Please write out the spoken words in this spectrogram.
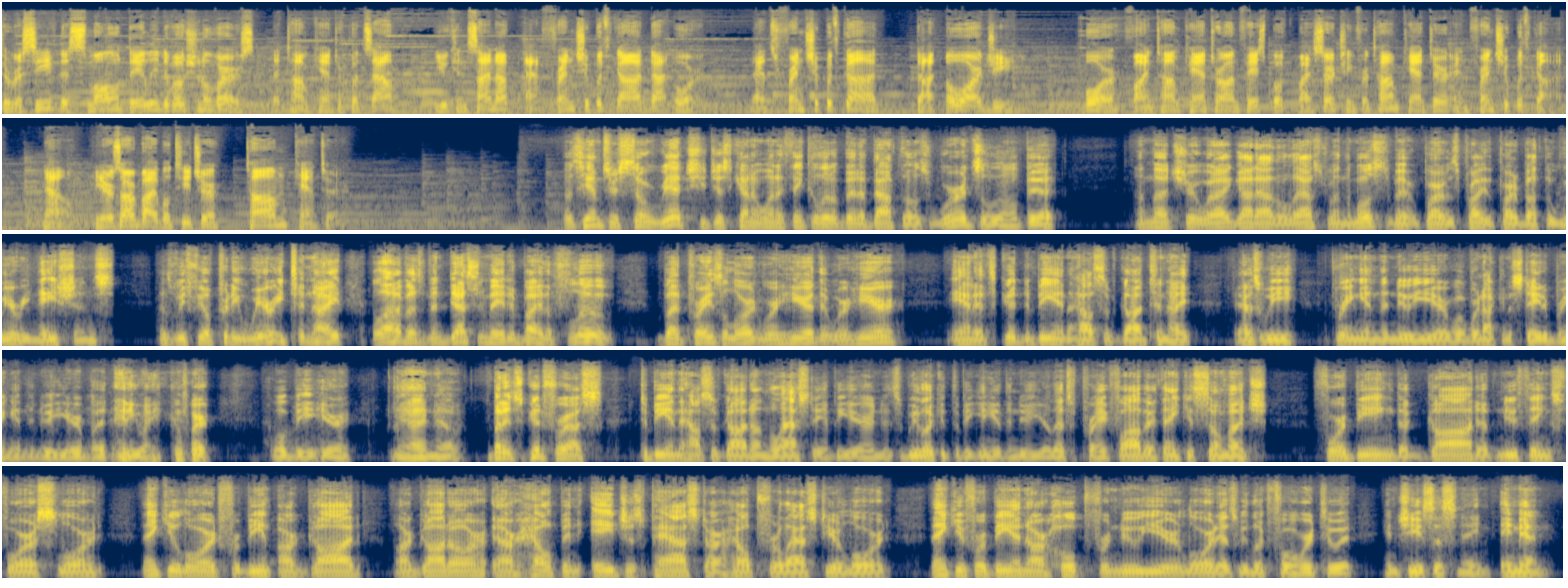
To receive this small daily devotional verse that Tom Cantor puts out, you can sign up at friendshipwithgod.org. That's friendshipwithgod.org. Or find Tom Cantor on Facebook by searching for Tom Cantor and Friendship with God. Now, here's our Bible teacher, Tom Cantor. Those hymns are so rich, you just kind of want to think a little bit about those words a little bit. I'm not sure what I got out of the last one. The most part was probably the part about the weary nations, as we feel pretty weary tonight. A lot of us have been decimated by the flu, but praise the Lord, we're here, that we're here, and it's good to be in the house of God tonight as we bring in the new year. Well, we're not going to stay to bring in the new year, but anyway, we're, we'll be here. Yeah, I know. But it's good for us to be in the house of God on the last day of the year. And as we look at the beginning of the new year, let's pray. Father, thank you so much for being the God of new things for us, Lord. Thank you, Lord, for being our God, our God, our, our help in ages past, our help for last year, Lord. Thank you for being our hope for new year, Lord, as we look forward to it. In Jesus' name, amen.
